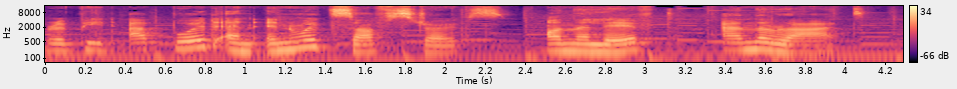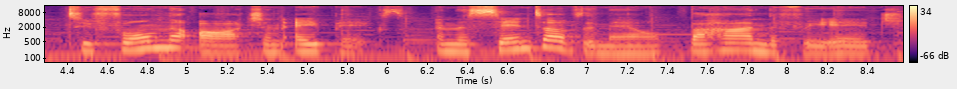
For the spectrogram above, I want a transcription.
Repeat upward and inward soft strokes on the left and the right to form the arch and apex in the center of the nail behind the free edge.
